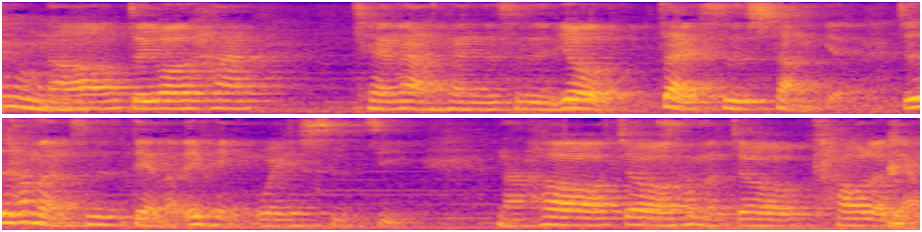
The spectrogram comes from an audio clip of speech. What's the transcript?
嗯。然后结果他前两天就是又再次上演，就是他们是点了一瓶威士忌，然后就他们就敲了两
